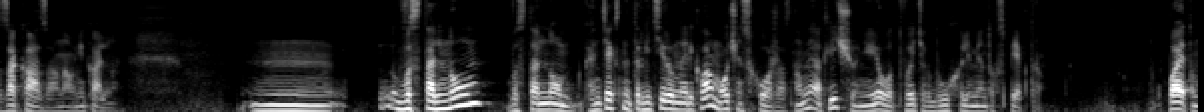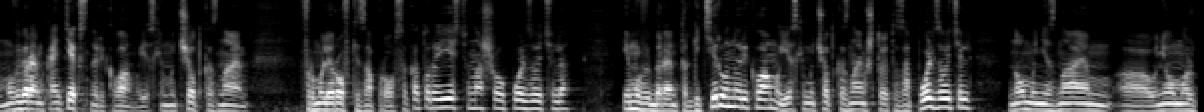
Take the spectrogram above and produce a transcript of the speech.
заказа, она уникальна. В остальном, в остальном контекстная таргетированная реклама очень схожа. Основные отличия у нее вот в этих двух элементах спектра. Поэтому мы выбираем контекстную рекламу, если мы четко знаем, формулировки запроса, которые есть у нашего пользователя, и мы выбираем таргетированную рекламу, если мы четко знаем, что это за пользователь, но мы не знаем, а, у него может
